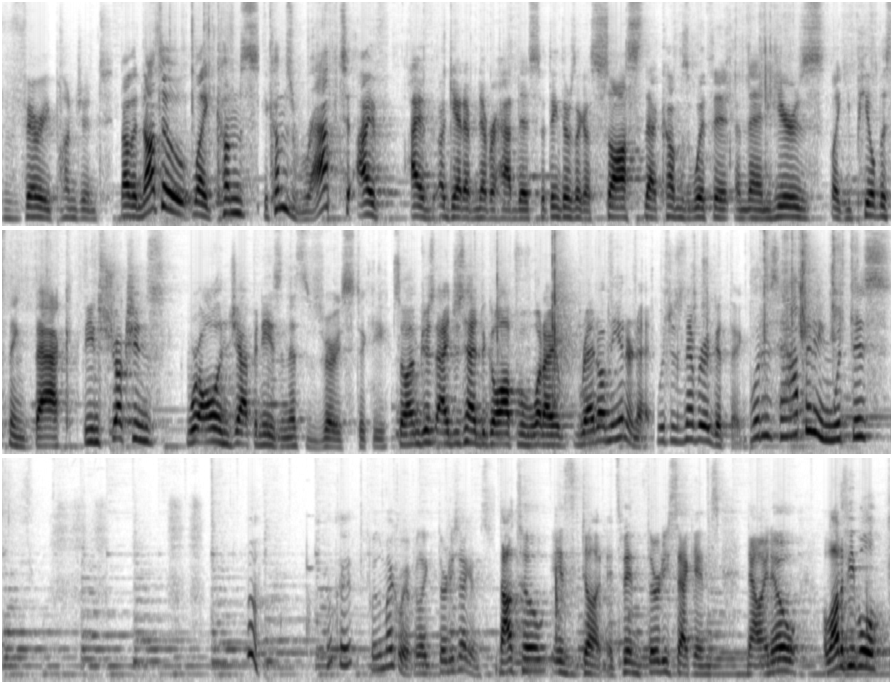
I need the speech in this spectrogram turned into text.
very pungent. Now the natto like comes, it comes wrapped. I've, I've, again, I've never had this. I think there's like a sauce that comes with it. And then here's like, you peel this thing back. The instructions were all in Japanese and this is very sticky. So I'm just, I just had to go off of what I read on the internet, which is never a good thing. What is happening with this? Okay, put in the microwave for like 30 seconds. Natto is done. It's been 30 seconds. Now I know a lot of people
